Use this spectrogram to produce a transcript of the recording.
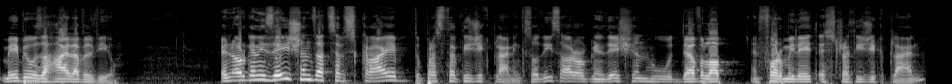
maybe with a high level view in organizations that subscribe to strategic planning. So these are organizations who would develop and formulate a strategic plan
